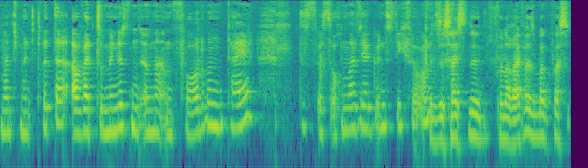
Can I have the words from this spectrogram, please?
manchmal dritter, aber zumindest immer im vorderen Teil. Das ist auch immer sehr günstig für uns. Also das heißt, ne, von der Raiffeisenbank was,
